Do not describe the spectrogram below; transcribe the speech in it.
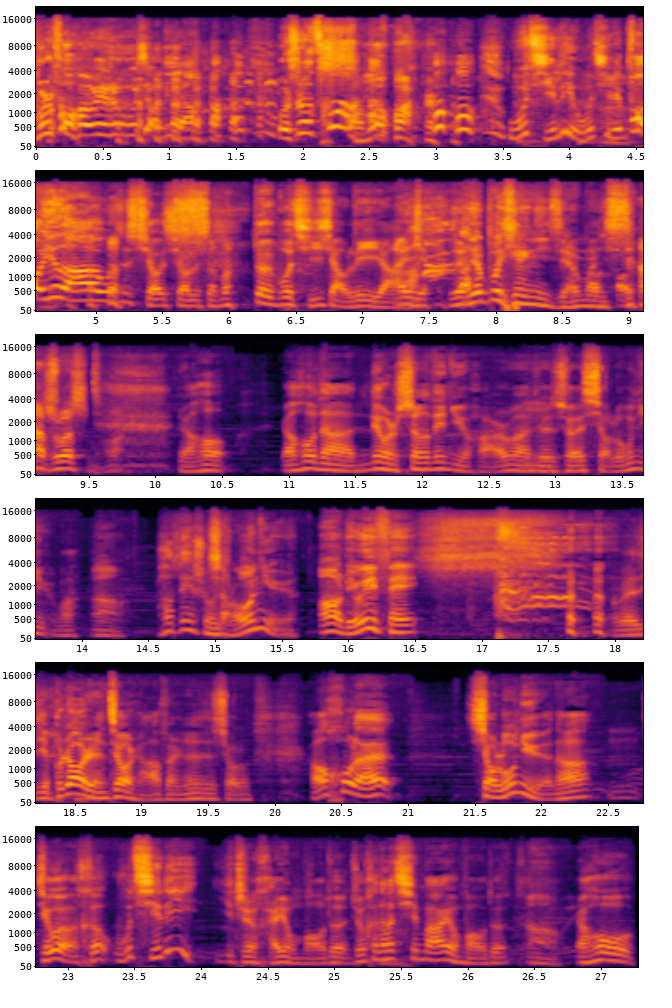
不是凤凰卫视吴小丽啊，我说错了，什么玩意儿？吴绮莉，吴绮莉，不好意思啊，我是小小什么？对不起，小丽呀、哎呀，人家不听你节目，你瞎说什么玩意 然后然后呢，那会儿生那女孩嘛，就是说小龙女嘛，儿啊？然后那时候小龙女？哦，刘亦菲。也不知道人叫啥，反正小龙。然后后来小龙女呢，结果和吴绮莉一直还有矛盾，就和她亲妈有矛盾。啊，然后，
